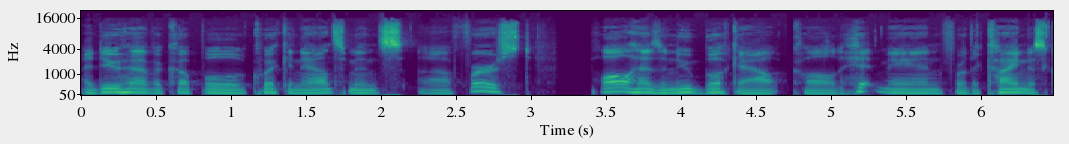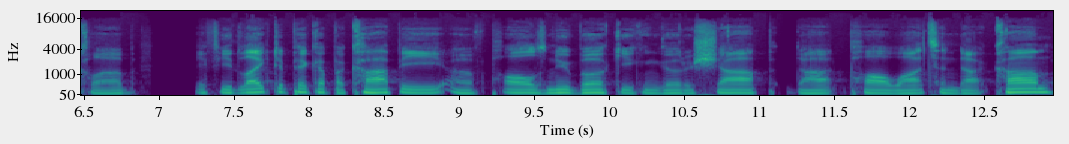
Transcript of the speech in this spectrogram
I do have a couple quick announcements. Uh, first, Paul has a new book out called Hitman for the Kindness Club. If you'd like to pick up a copy of Paul's new book, you can go to shop.paulwatson.com.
